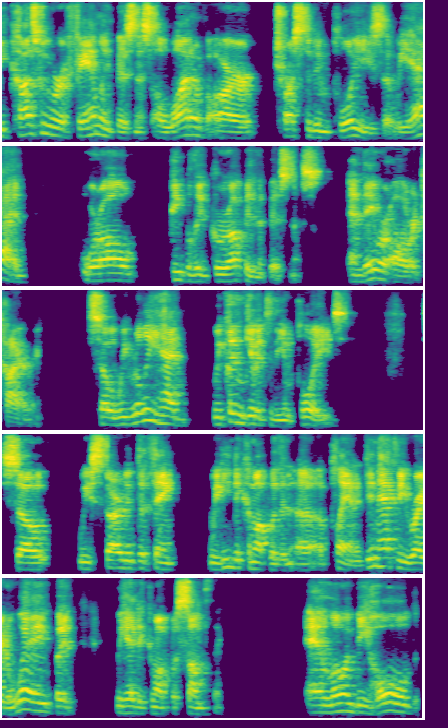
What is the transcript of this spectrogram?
because we were a family business, a lot of our trusted employees that we had were all people that grew up in the business and they were all retiring. So we really had, we couldn't give it to the employees. So we started to think we need to come up with an, a plan. It didn't have to be right away, but we had to come up with something. And lo and behold,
